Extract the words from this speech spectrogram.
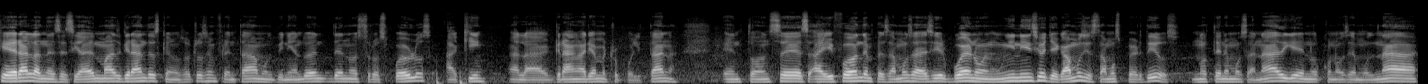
qué eran las necesidades más grandes que nosotros enfrentábamos viniendo de, nuestros pueblos aquí, a la gran área metropolitana. Entonces ahí fue donde empezamos a decir, bueno, en un inicio llegamos y estamos perdidos, no tenemos a nadie, no conocemos nada,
